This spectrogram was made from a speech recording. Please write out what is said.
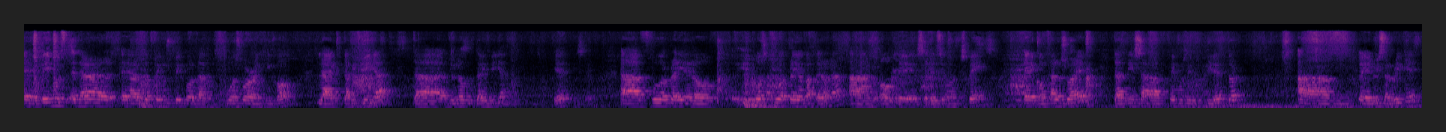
uh, famous, uh, there are uh, a lot of famous people that was born in Gijón, like David Villa, that you know David Villa? Yeah, he's a uh, football player of, it was a football player of Barcelona and of the selection of Spain. Uh, Gonzalo Suarez, that is a famous di- director. Um, uh, Luis Enrique,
